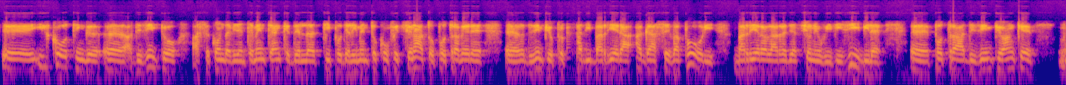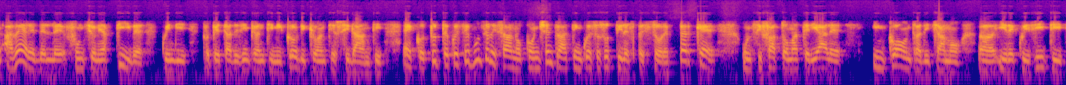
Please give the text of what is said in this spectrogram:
Eh, il coating, eh, ad esempio, a seconda evidentemente anche del tipo di alimento confezionato, potrà avere eh, ad esempio proprietà di barriera a gas e vapori, barriera alla radiazione UV visibile, eh, potrà ad esempio anche avere delle funzioni attive, quindi proprietà ad esempio antimicrobiche o antiossidanti. Ecco, tutte queste funzioni saranno concentrate in questo sottile spessore. Perché un siffatto materiale incontra diciamo, uh, i requisiti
